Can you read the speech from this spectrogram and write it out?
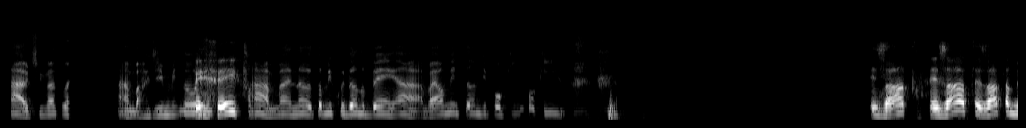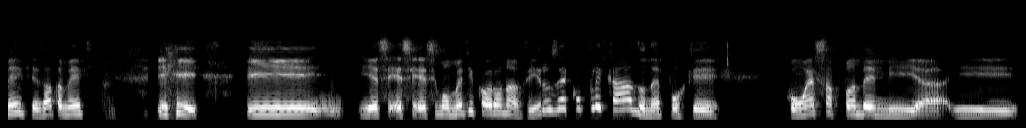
Ah, eu tive uma doença. Ah, barra diminui. perfeito, Ah, mas não, eu tô me cuidando bem. Ah, vai aumentando de pouquinho em pouquinho. exato, exato, exatamente, exatamente. E, e, e esse, esse, esse momento de coronavírus é complicado, né? Porque com essa pandemia e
